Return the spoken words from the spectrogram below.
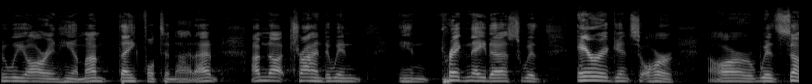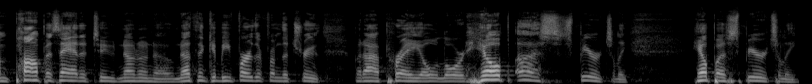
who we are in Him. I'm thankful tonight. I'm, I'm not trying to in, impregnate us with arrogance or or with some pompous attitude. No, no, no. Nothing can be further from the truth. But I pray, oh Lord, help us spiritually. Help us spiritually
